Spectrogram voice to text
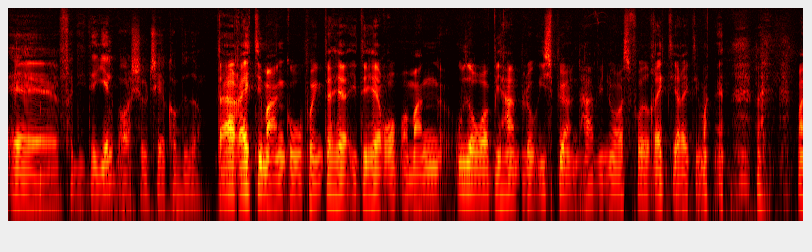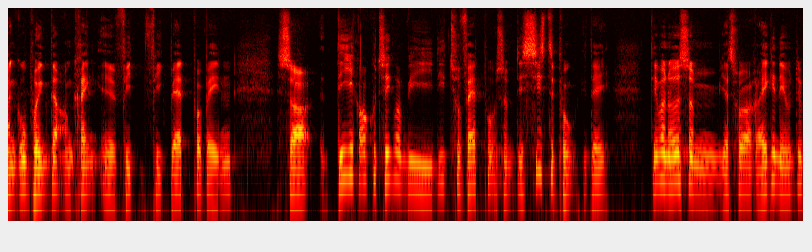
øh, fordi det hjælper os jo til at komme videre. Der er rigtig mange gode pointer her i det her rum, og mange, udover at vi har en blå isbjørn, har vi nu også fået rigtig, rigtig mange, mange gode pointer omkring øh, feedback på banen. Så det, jeg godt kunne tænke mig, at vi lige tog fat på som det sidste punkt i dag, det var noget, som jeg tror, Rikke nævnte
